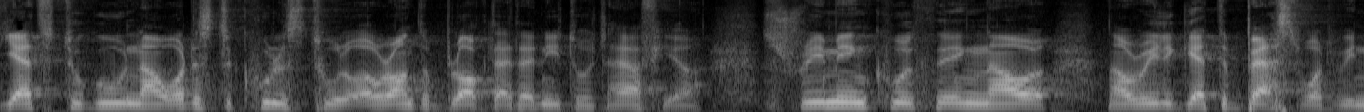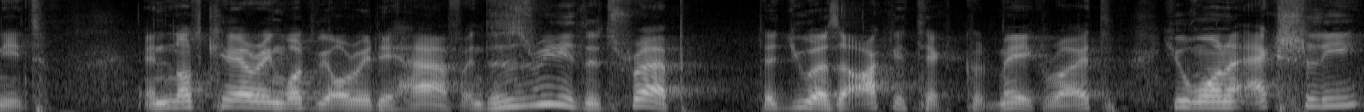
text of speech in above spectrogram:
yet to go now, what is the coolest tool around the block that I need to have here? Streaming, cool thing, now, now really get the best what we need. And not caring what we already have. And this is really the trap that you as an architect could make, right? You want to actually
